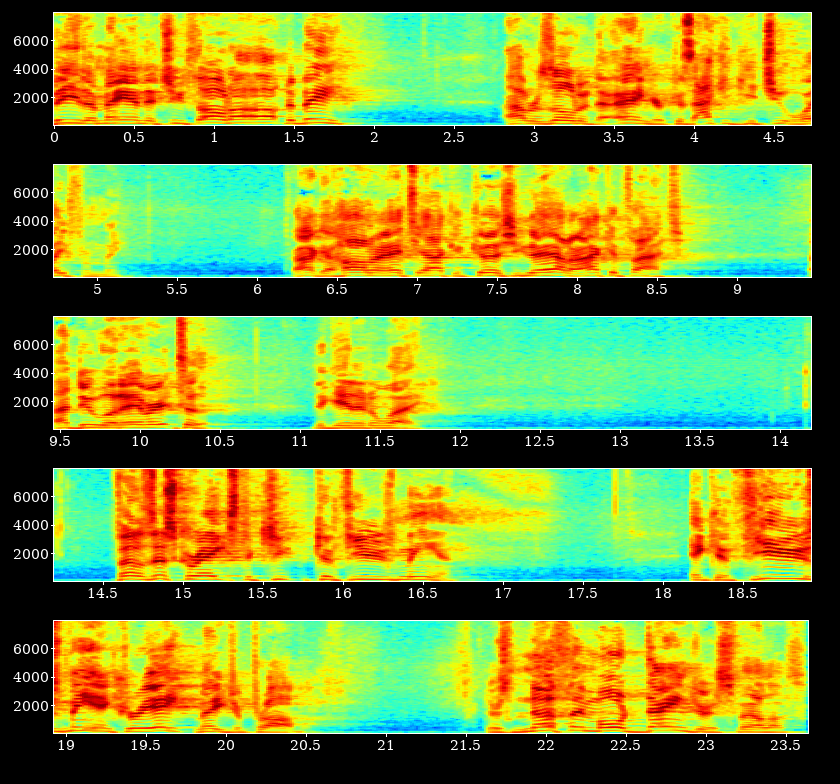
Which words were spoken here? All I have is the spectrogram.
be the man that you thought I ought to be, I resorted to anger because I could get you away from me. I could holler at you, I could cuss you out, or I could fight you. I'd do whatever it took to get it away. Fellas, this creates to confuse men. And confused men create major problems. There's nothing more dangerous, fellas,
